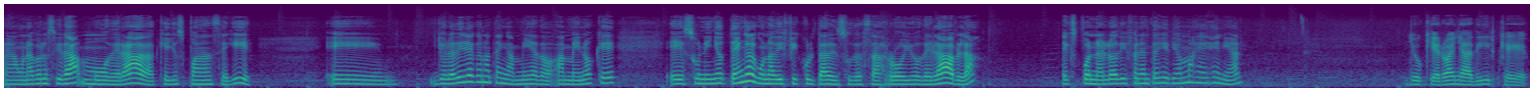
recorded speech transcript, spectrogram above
a una velocidad moderada, que ellos puedan seguir. Eh, yo le diría que no tengan miedo, a menos que eh, su niño tenga alguna dificultad en su desarrollo del habla. Exponerlo a diferentes idiomas es genial. Yo quiero añadir que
